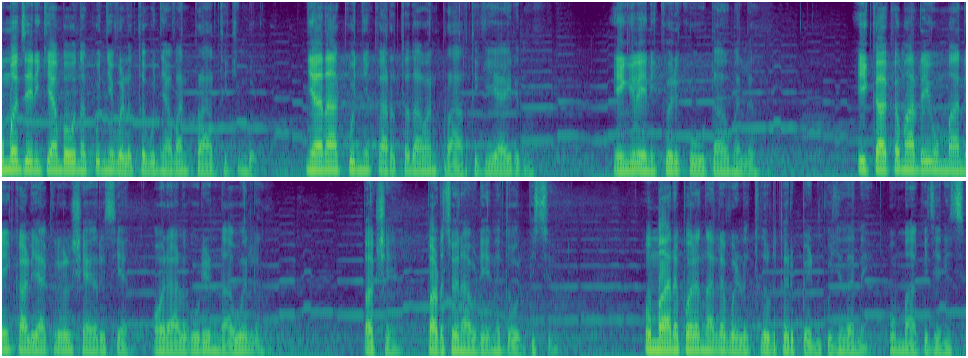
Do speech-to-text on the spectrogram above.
ഉമ്മ ജനിക്കാൻ പോകുന്ന കുഞ്ഞ് വെളുത്ത കുഞ്ഞാവാൻ പ്രാർത്ഥിക്കുമ്പോൾ ഞാൻ ആ കുഞ്ഞ് കറുത്തതാവാൻ പ്രാർത്ഥിക്കുകയായിരുന്നു. എങ്കിൽ എനിക്കൊരു കൂട്ടാവുമല്ലോ. ഈ കാക്കമാരുടെയും ഉമ്മാന്റെയും കളിയാക്കലുകൾ ഷെയർ ചെയ്യാൻ ഒരാൾ കൂടി ഉണ്ടാവുമല്ലോ. പക്ഷേ പടച്ചവൻ അവിടെ എന്നെ തോൽപ്പിച്ചു. ഉമ്മാനെ പോലെ നല്ല വെളുത്തു കൊടുത്ത ഒരു പെൺകുഞ്ഞ് തന്നെ ഉമ്മാക്ക് ജനിച്ചു.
